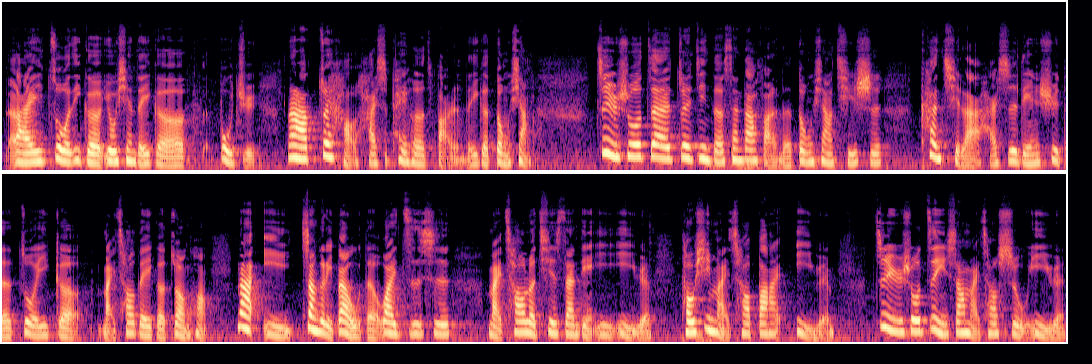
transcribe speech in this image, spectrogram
来做一个优先的一个布局。那最好还是配合法人的一个动向。至于说在最近的三大法人的动向，其实。看起来还是连续的做一个买超的一个状况。那以上个礼拜五的外资是买超了七十三点一亿元，投信买超八亿元。至于说自营商买超十五亿元，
